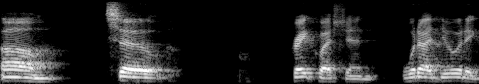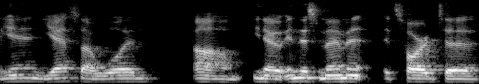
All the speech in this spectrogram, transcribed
Um, so great question. Would I do it again? Yes, I would. Um, you know, in this moment, it's hard to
